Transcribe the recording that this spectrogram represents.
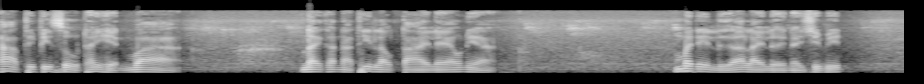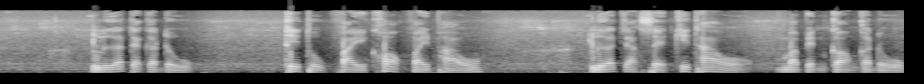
ธาตุที่พิสูจน์ให้เห็นว่า ในขณะที่เราตายแล้วเนี่ย ไม่ได้เหลืออะไรเลยในชีวิต เหลือแต่กระดูกที่ถูกไฟคอกไฟเผา เหลือจากเศษขี้เท่ามาเป็นกองกระดูก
